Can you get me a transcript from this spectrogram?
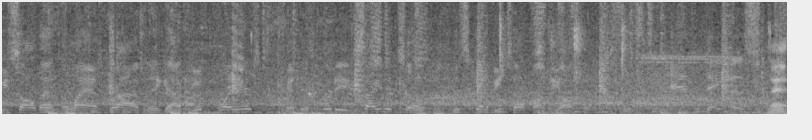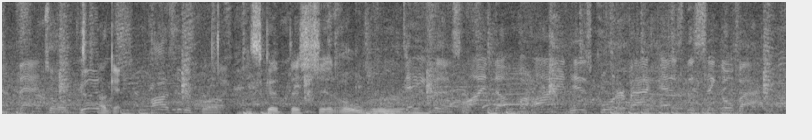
We saw that in the last drive, and they got good players, and they're pretty excited. So this is going to be tough on the offense. Damn. So a good, Okay. positive run. Let's get this shit over. Davis lined up behind his quarterback as the single back.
